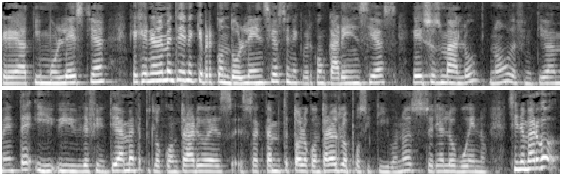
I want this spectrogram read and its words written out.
Crea a ti molestia, que generalmente tiene que ver con dolencias, tiene que ver con carencias, eso es malo, ¿no? Definitivamente, y, definitivamente pues lo contrario es exactamente todo lo contrario es lo positivo, ¿no? Eso sería lo bueno. Sin embargo,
